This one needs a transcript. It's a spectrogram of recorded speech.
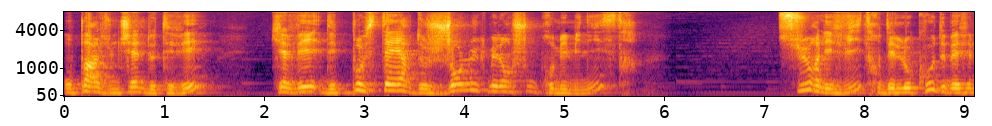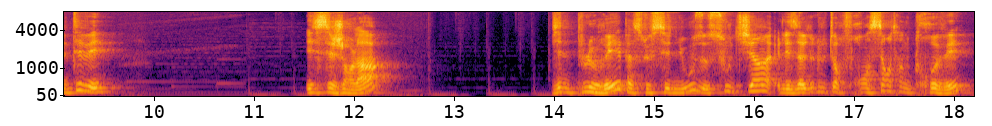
On parle d'une chaîne de TV qui avait des posters de Jean-Luc Mélenchon, Premier ministre, sur les vitres des locaux de BFM TV. Et ces gens-là viennent pleurer parce que CNews soutient les agriculteurs français en train de crever.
